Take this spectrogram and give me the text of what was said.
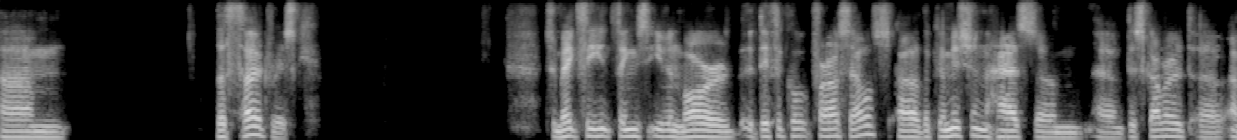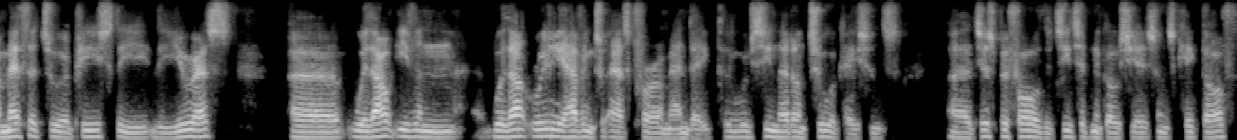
Um, the third risk, to make things even more difficult for ourselves, uh, the Commission has um, um discovered a method to appease the the U.S uh, without even without really having to ask for a mandate. And we've seen that on two occasions. Uh, just before the TTIP negotiations kicked off,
